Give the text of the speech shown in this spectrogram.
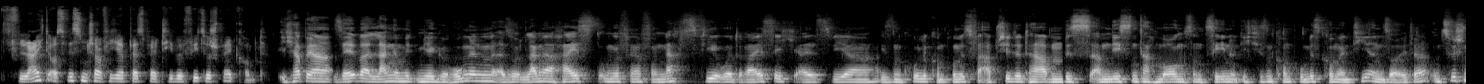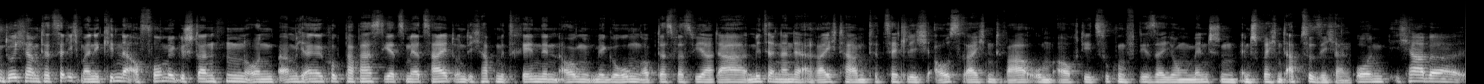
vielleicht aus wissenschaftlicher Perspektive viel zu spät kommt? Ich habe ja selber lange mit mir gerungen, also lange heißt ungefähr von nachts 4.30 Uhr, als wir diesen Kohlekompromiss verabschiedet haben, bis am nächsten Tag morgens um 10 und ich diesen Kompromiss kommentieren soll sollte. Und zwischendurch haben tatsächlich meine Kinder auch vor mir gestanden und haben mich angeguckt, Papa, hast du jetzt mehr Zeit? Und ich habe mit Tränen in den Augen mit mir gerungen, ob das, was wir da miteinander erreicht haben, tatsächlich ausreichend war, um auch die Zukunft dieser jungen Menschen entsprechend abzusichern. Und ich habe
